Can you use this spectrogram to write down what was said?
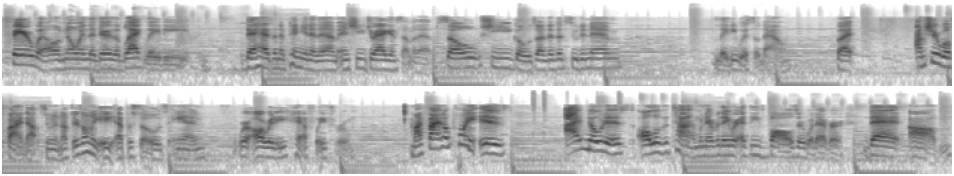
fare well knowing that there's a black lady that has an opinion of them and she's dragging some of them. So she goes under the pseudonym Lady Whistledown. But I'm sure we'll find out soon enough. There's only eight episodes and we're already halfway through. My final point is I noticed all of the time whenever they were at these balls or whatever that um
